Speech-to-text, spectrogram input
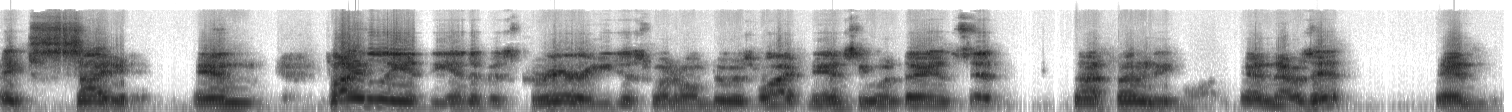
excited. And finally, at the end of his career, he just went home to his wife Nancy one day and said, not fun anymore," and that was it. And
